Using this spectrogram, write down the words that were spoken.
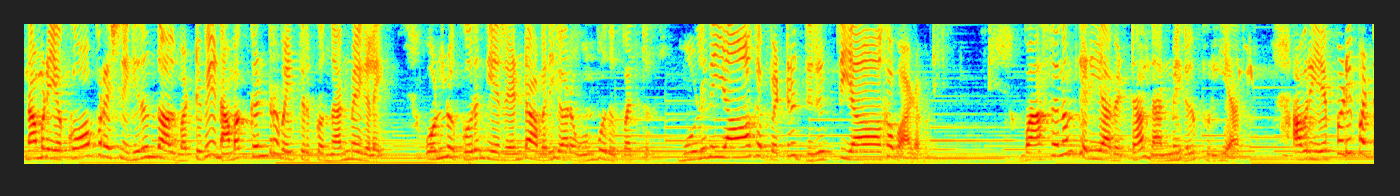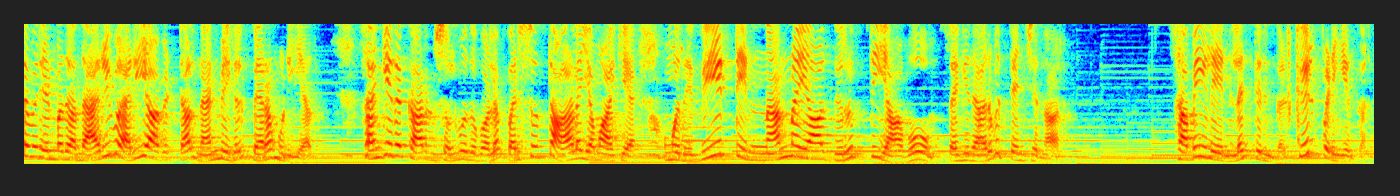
நம்முடைய கோஆபரேஷன் இருந்தால் மட்டுமே நமக்கென்று வைத்திருக்கும் நன்மைகளை. ஒன்று குருந்தியர் ரெண்டாம் அதிகாரம் ஒன்பது பத்து. முழுமையாக பெற்று திருப்தியாக வாழ முடியும். வசனம் தெரியாவிட்டால் நன்மைகள் புரியாது. அவர் எப்படிப்பட்டவர் என்பது அந்த அறிவு அறியாவிட்டால் நன்மைகள் பெற முடியாது. சங்கீதக்காரன் சொல்வது போல பரிசுத்த ஆலயமாகிய உமது வீட்டின் நன்மையால் திருப்தியாவோம். சங்கீத அறுபத்தஞ்சு நாள். சபையிலே நிலைத்திருங்கள் கீழ்ப்படியுங்கள்.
